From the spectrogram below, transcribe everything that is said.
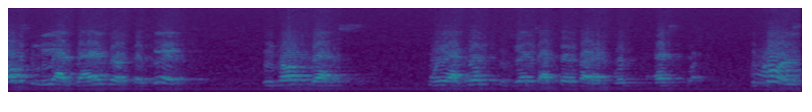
hopefully, at the end of the day, we hope that we are going to get a favorable response. Because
